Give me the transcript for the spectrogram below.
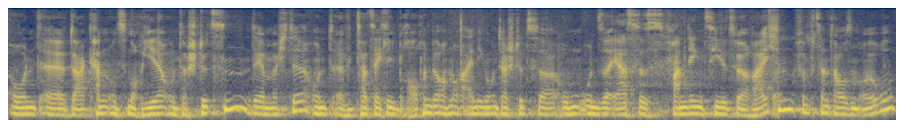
Und äh, da kann uns noch jeder unterstützen, der möchte. Und äh, tatsächlich brauchen wir auch noch einige Unterstützer, um unser erstes Funding-Ziel zu erreichen, 15.000 Euro.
